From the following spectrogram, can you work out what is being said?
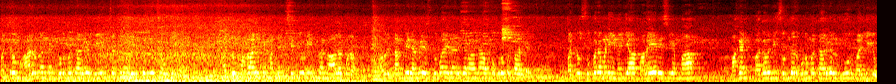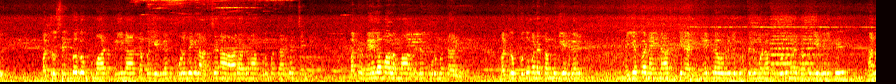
மற்றும் அருணண்ணன் குடும்பத்தார்கள் வி. எம் சத்திரம் இருக்கிறது சவுதியில் மற்றும் மகாலிங்க மன்னன் செக்யூரின் பங்க் ஆலக்குடம் அவர் தம்பி ரமேஷ் துபாயில் இருக்கிறாங்க அவங்க குடும்பத்தார்கள். மற்றும் சுப்பிரமணியன் ஐயா மலையரசி அம்மா மகன் பகவதி சுந்தர் குடும்பத்தார்கள் ஊர் வள்ளியூர். மற்றும் செண்பககுமார் மீனா தம்பதியர்கள் குழந்தைகள் அர்ச்சனா ஆராதனா குடும்பத்தார்கள் சென்னை. மற்றும் வேலம்மாள் அம்மா அவர்கள் குடும்பத்தார்கள். மற்றும் புதுமண தம்பதியர்கள் ஐயப்பன் ஐநாத் கிரண் நேற்று அவர்களுக்கு திருமணம் புதுமண தம்பதியர்களுக்கு நல்ல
